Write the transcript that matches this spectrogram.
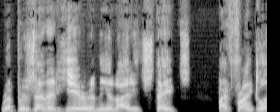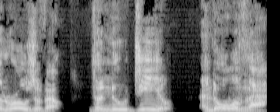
represented here in the United States by Franklin Roosevelt, the New Deal, and all of that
